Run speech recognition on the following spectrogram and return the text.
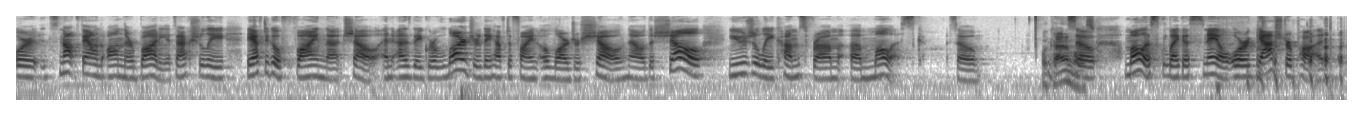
or it's not found on their body. It's actually they have to go find that shell. And as they grow larger they have to find a larger shell. Now the shell usually comes from a mollusk. So what kind of mollusk? so mollusk? like a snail or a gastropod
